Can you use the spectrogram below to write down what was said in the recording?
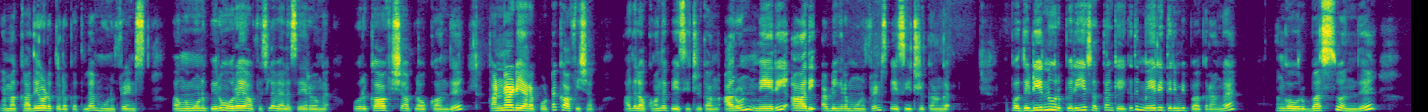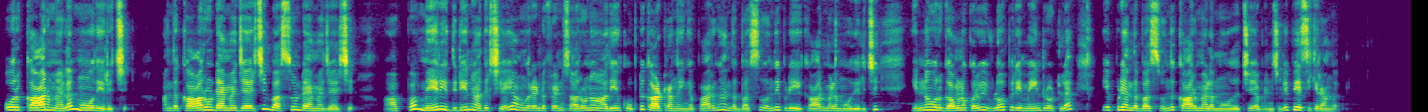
நம்ம கதையோட தொடக்கத்தில் மூணு ஃப்ரெண்ட்ஸ் அவங்க மூணு பேரும் ஒரே ஆஃபீஸில் வேலை செய்கிறவங்க ஒரு காஃபி ஷாப்பில் உட்காந்து கண்ணாடி அரை போட்ட காஃபி ஷாப் அதில் உட்காந்து பேசிகிட்டு இருக்காங்க. அருண் மேரி ஆதி அப்படிங்கிற மூணு ஃப்ரெண்ட்ஸ் பேசிகிட்டு இருக்காங்க. அப்போ திடீர்னு ஒரு பெரிய சத்தம் கேட்குது மேரி திரும்பி பார்க்குறாங்க அங்கே ஒரு பஸ் வந்து ஒரு கார் மேலே மோதிருச்சு. அந்த காரும் டேமேஜ் ஆயிடுச்சு பஸ்ஸும் டேமேஜ் ஆயிடுச்சு அப்போ மேரி திடீர்னு அதிர்ச்சியாகி அவங்க ரெண்டு ஃப்ரெண்ட்ஸ் அருணும் அதையும் கூப்பிட்டு காட்டுறாங்க. இங்கே பாருங்கள் அந்த பஸ் வந்து இப்படி கார் மேலே மோதிருச்சு. என்ன ஒரு கவனக்குறைவு? இவ்வளோ பெரிய மெயின் ரோட்டில் எப்படி அந்த பஸ் வந்து கார் மேலே மோதுச்சு அப்படின்னு சொல்லி பேசிக்கிறாங்க.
